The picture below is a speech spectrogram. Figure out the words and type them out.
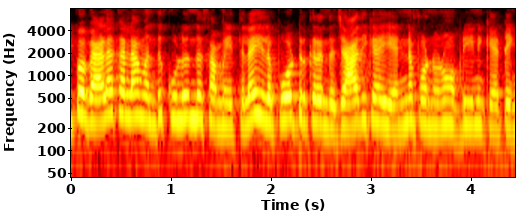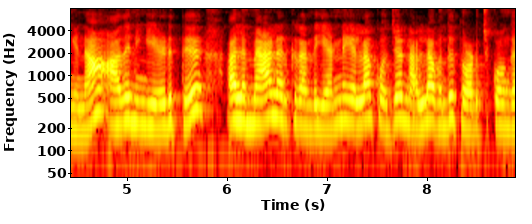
இப்போ விளக்கெல்லாம் வந்து குளிர்ந்த சமயத்தில் இதில் போட்டிருக்கிற இந்த ஜாதிக்காய் என்ன பண்ணணும் அப்படின்னு கேட்டிங்கன்னா அதை நீங்கள் எடுத்து அதில் மேலே இருக்கிற அந்த எண்ணெயெல்லாம் கொஞ்சம் நல்லா வந்து தொடச்சிக்கோங்க.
